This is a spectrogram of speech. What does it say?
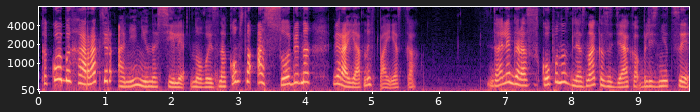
какой бы характер они ни носили. Новые знакомства особенно вероятны в поездках. Далее гороскоп у нас для знака зодиака Близнецы.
